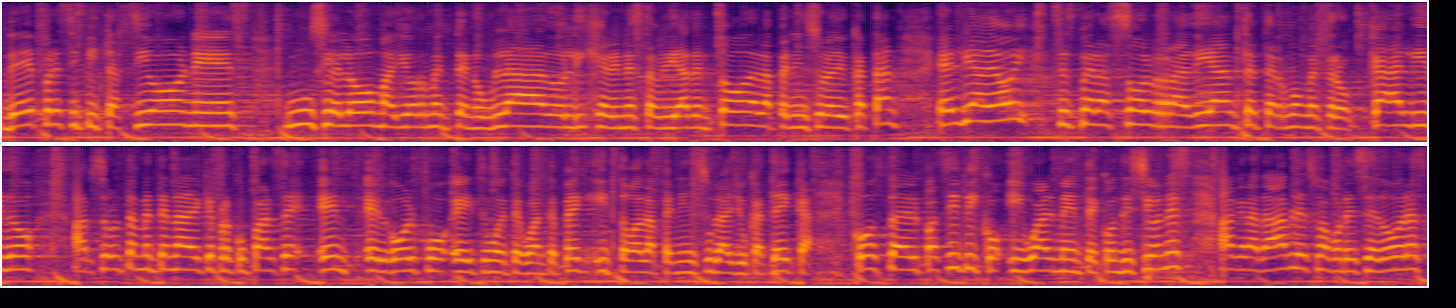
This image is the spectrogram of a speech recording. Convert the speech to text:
de precipitaciones, un cielo mayormente nublado, ligera inestabilidad en toda la península de Yucatán. El día de hoy se espera sol radiante, termómetro cálido, absolutamente nada de que preocuparse en el Golfo Istmo de Tehuantepec y toda la península yucateca. Costa del Pacífico igualmente, condiciones agradables, favorecedoras,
